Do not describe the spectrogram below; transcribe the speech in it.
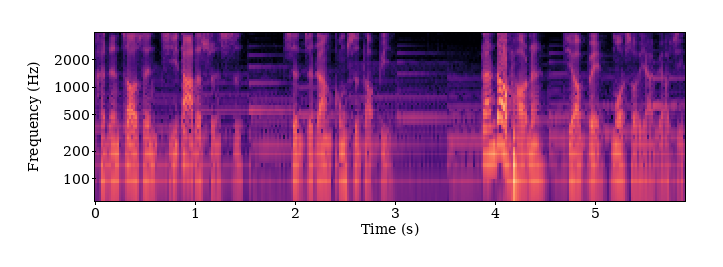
可能造成极大的损失，甚至让公司倒闭；但绕跑呢，就要被没收押标金。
